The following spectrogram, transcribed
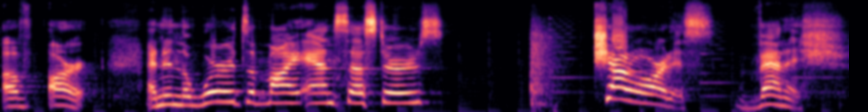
of Art. And in the words of my ancestors, shadow artists vanish.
